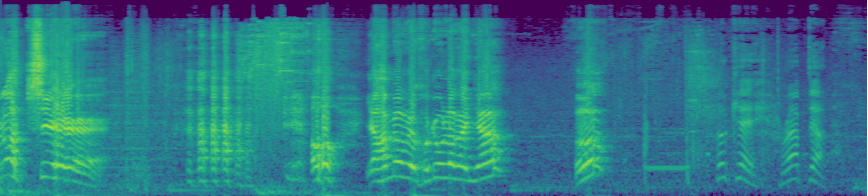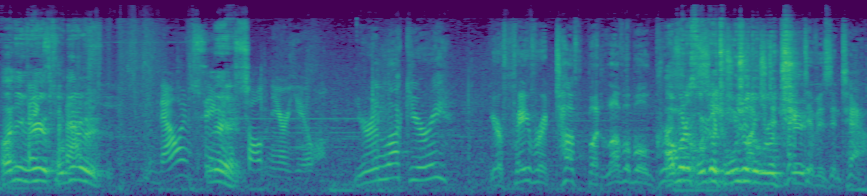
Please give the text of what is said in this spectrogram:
그렇지. 어, 야, 한 명 왜 거기 올라가 있냐? 어? Okay, wrapped up. 아니, 왜 거기를, Now I'm seeing 네. assault near you. You're in luck, Yuri. Your favorite tough but lovable 아무리 거기가 좋으셔도 그렇지. detective is in town.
